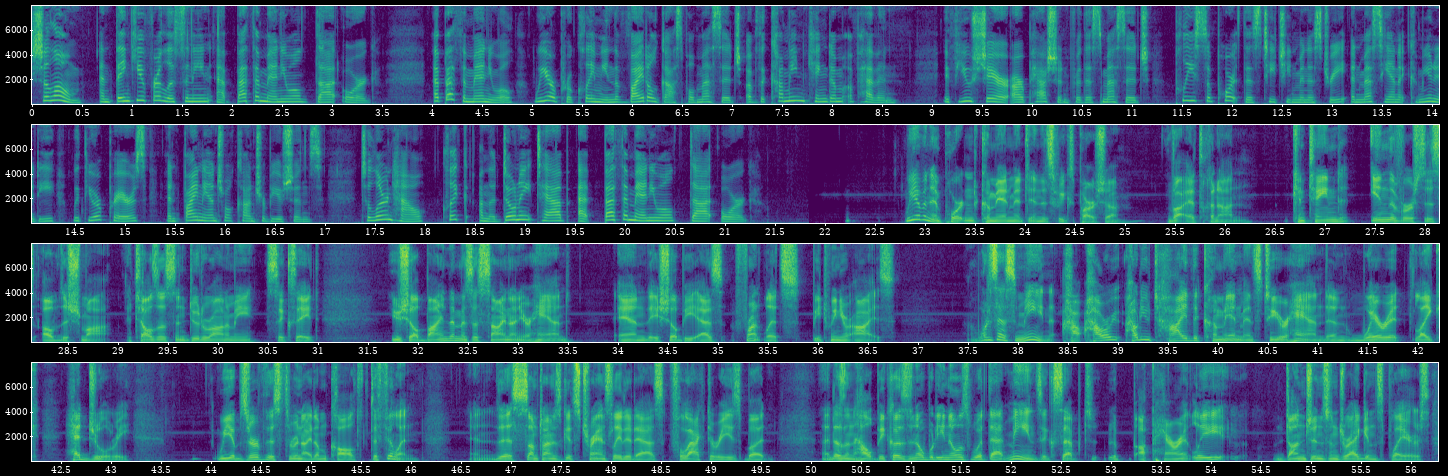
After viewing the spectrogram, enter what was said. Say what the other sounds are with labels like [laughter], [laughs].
Shalom, and thank you for listening at BethEmmanuel.org. At Beth Emmanuel, we are proclaiming the vital gospel message of the coming kingdom of heaven. If you share our passion for this message, please support this teaching ministry and messianic community with your prayers and financial contributions. To learn how, click on the Donate tab at BethEmmanuel.org. We have an important commandment in this week's Parsha, Va'etchanan, contained in the verses of the Shema. It tells us in Deuteronomy 6 8, You shall bind them as a sign on your hand, and they shall be as frontlets between your eyes. What does this mean? How, how, are you, how do you tie the commandments to your hand and wear it like head jewelry? We observe this through an item called tefillin. And this sometimes gets translated as phylacteries, but that doesn't help because nobody knows what that means except uh, apparently Dungeons and Dragons players.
